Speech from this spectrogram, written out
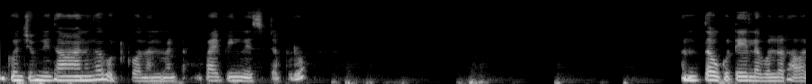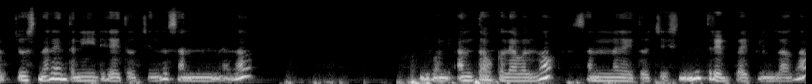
కొంచెం నిదానంగా కుట్టుకోవాలన్నమాట పైపింగ్ వేసేటప్పుడు. అంతా ఒకటే లెవెల్లో రావాలి. చూస్తున్నారా ఎంత నీట్గా అయితే వచ్చిందో సన్నగా. ఇదిగోండి అంతా ఒక లెవెల్లో సన్నగా అయితే వచ్చేసింది థ్రెడ్ పైపింగ్ లాగా.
